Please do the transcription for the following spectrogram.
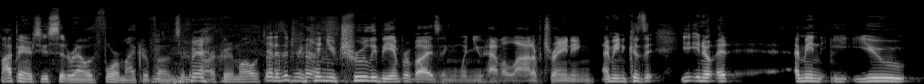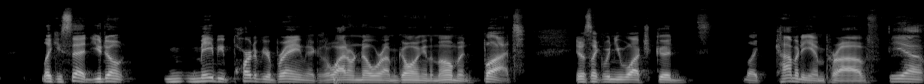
my parents used to sit around with four microphones in the dark room all the time. Yeah, it's interesting. Can you truly be improvising when you have a lot of training? I mean, because you, you know, it, I mean, you, like you said, you don't. Maybe part of your brain like, oh, I don't know where I'm going in the moment, but you know, it's like when you watch good like comedy improv, Yeah,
